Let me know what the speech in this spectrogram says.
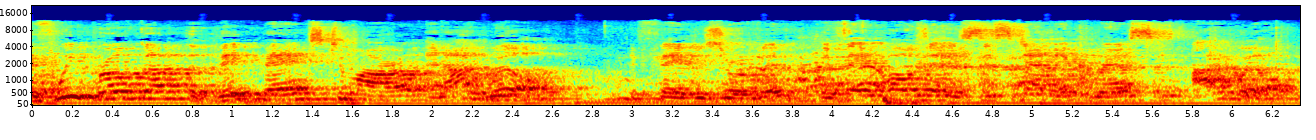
If we broke up the big banks tomorrow, and I will, if they deserve it, if they pose any systemic risk, I will.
